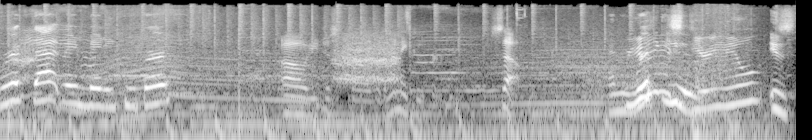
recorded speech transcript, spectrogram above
rip that Mini Cooper. oh, you just probably got a Mini Cooper. So. And Using rip the you. steering wheel is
